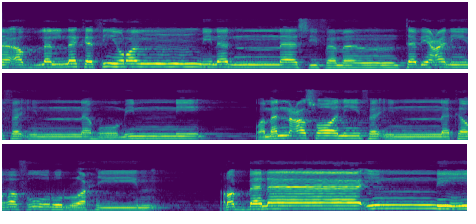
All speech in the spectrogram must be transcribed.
اضللن كثيرا من الناس فمن تبعني فانه مني ومن عصاني فانك غفور رحيم ربنا اني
